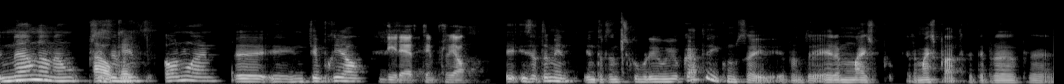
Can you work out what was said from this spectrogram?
Não, não, não. Precisamente ah, okay. online, uh, em tempo real. Direto, tempo real. Exatamente. Entretanto descobri o Yukata e comecei. Pronto, era mais, era mais prático até para. para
